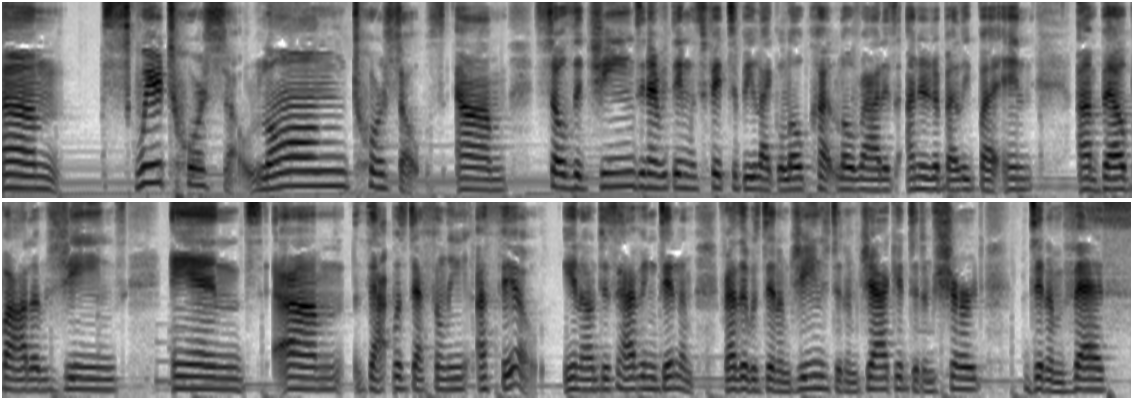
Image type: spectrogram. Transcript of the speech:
um square torso, long torsos. Um, so the jeans and everything was fit to be like low cut, low riders under the belly button, um, bell bottoms, jeans, and um, that was definitely a feel. You know, just having denim, whether it was denim jeans, denim jacket, denim shirt, denim vest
